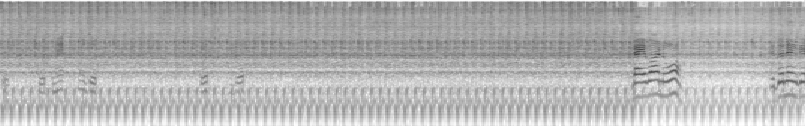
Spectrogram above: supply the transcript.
จุดจุดไหมไม่จุดจุดจุดได้บ่หนูเดี๋ยวตัวหนึ่งดิ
